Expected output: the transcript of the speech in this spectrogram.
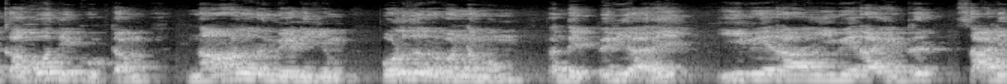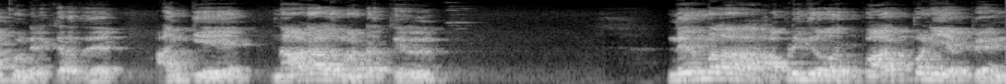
கபோதி கூட்டம் நாளொரு மேனியும் பொழுதொரு வண்ணமும் தந்தை பெரியாரை ஈவேரா ஈவேரா என்று சாடிக் கொண்டிருக்கிறது. அங்கே நாடாளுமன்றத்தில் நிர்மலா அப்படிங்கிற ஒரு பார்ப்பனிய பெண்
